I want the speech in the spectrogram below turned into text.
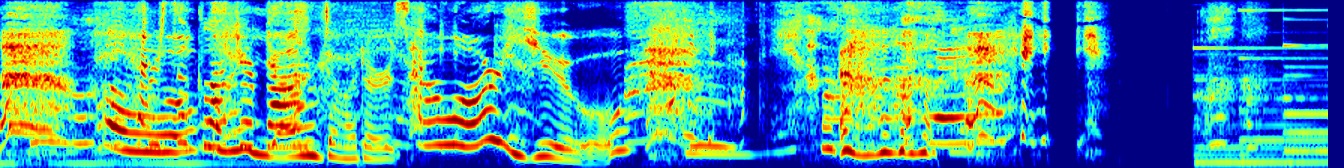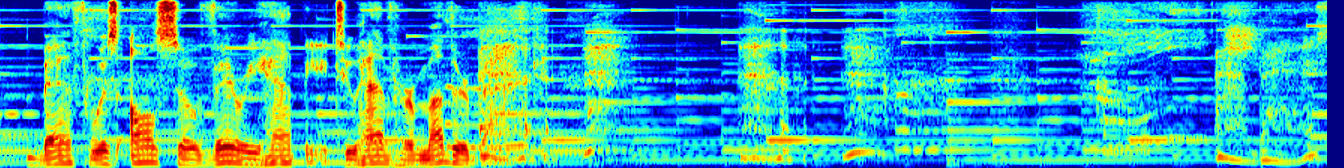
I'm so oh, glad my you're young back. daughters, how are you? Beth was also very happy to have her mother back. Uh, Beth,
